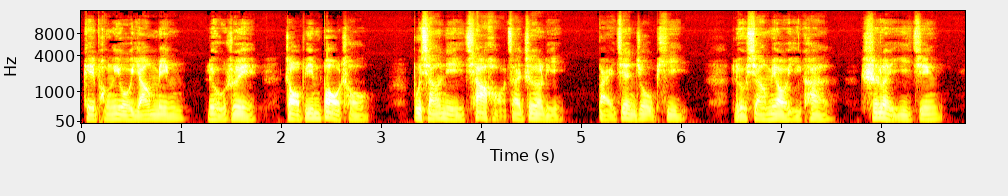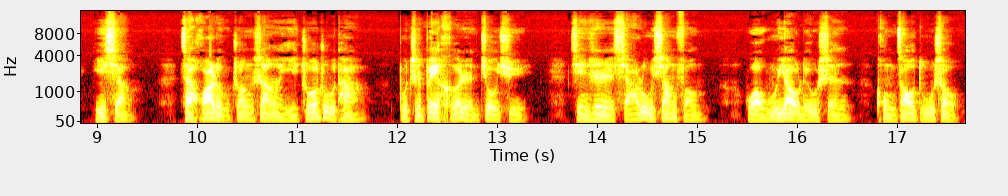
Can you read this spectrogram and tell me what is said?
给朋友杨明、柳瑞、赵斌报仇，不想你恰好在这里，摆剑就劈。刘香庙一看，吃了一惊，一想，在花柳庄上已捉住他，不知被何人救去。今日狭路相逢，我勿要留神，恐遭毒手。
